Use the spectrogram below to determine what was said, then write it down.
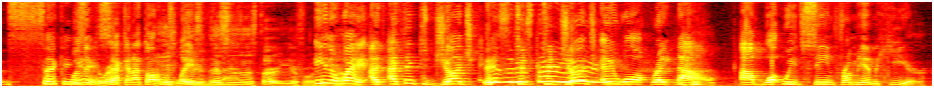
in the second Was game, it the right? second? I thought it was He's- later than this that. is his third year for the Either way, I, I think to judge Is it to, to judge a walk right now on what we've seen from him here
